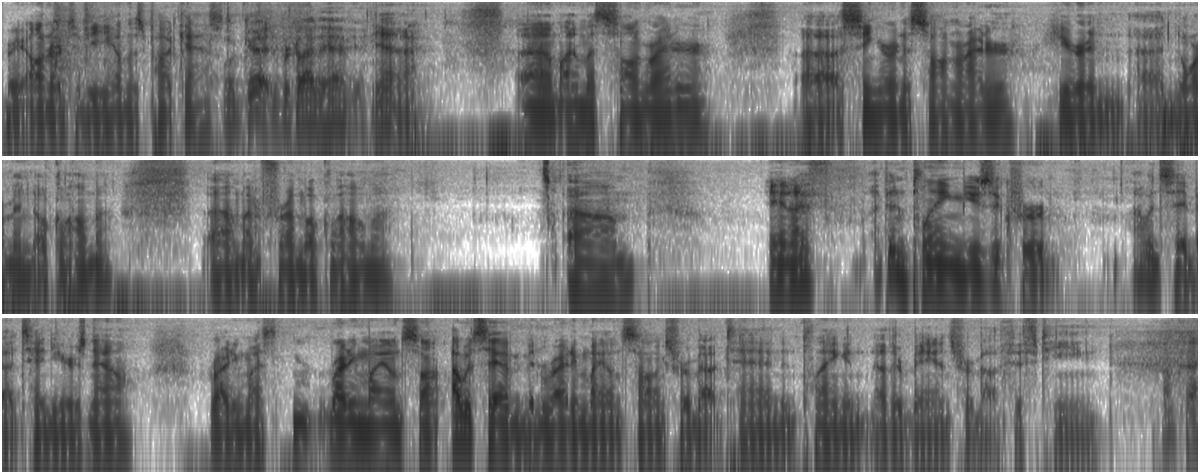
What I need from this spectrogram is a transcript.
very honored to be on this podcast. Well good. We're glad to have you. Yeah. Um, I'm a songwriter, uh, a singer and a songwriter here in uh, Norman, Oklahoma. Um, I'm from Oklahoma. Um, and I've I've been playing music for I would say about 10 years now. Writing my writing my own song. I would say I've been writing my own songs for about 10 and playing in other bands for about 15. Okay,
